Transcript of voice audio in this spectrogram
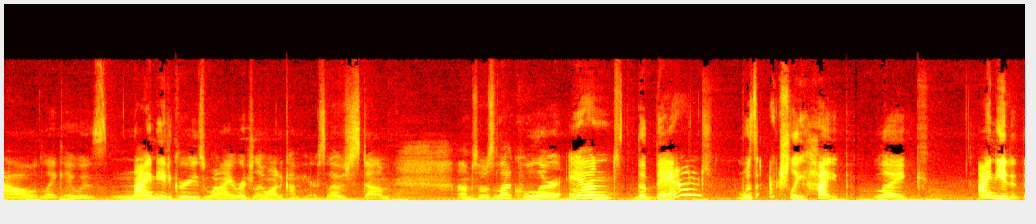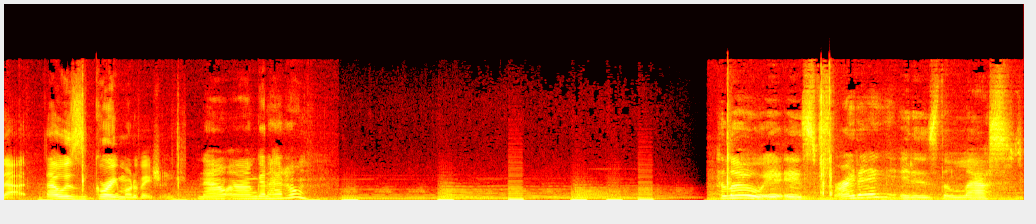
out. Like it was 90 degrees when I originally wanted to come here, so that was just dumb. Um, so it was a lot cooler and the band was actually hype. Like I needed that. That was great motivation. Now I'm gonna head home. Hello, it is Friday. It is the last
